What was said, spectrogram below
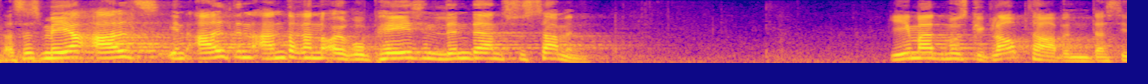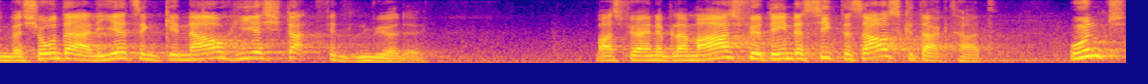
Das ist mehr als in all den anderen europäischen Ländern zusammen. Jemand muss geglaubt haben, dass die Invasion der Alliierten genau hier stattfinden würde. Was für eine Blamage für den der Sieg das ausgedacht hat. Und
